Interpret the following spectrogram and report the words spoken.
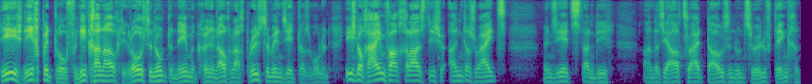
die ist nicht betroffen. Ich kann auch, die großen Unternehmen können auch nach Brüssel, wenn sie etwas wollen. Ist noch einfacher als die, in der Schweiz. Wenn Sie jetzt an, die, an das Jahr 2012 denken,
